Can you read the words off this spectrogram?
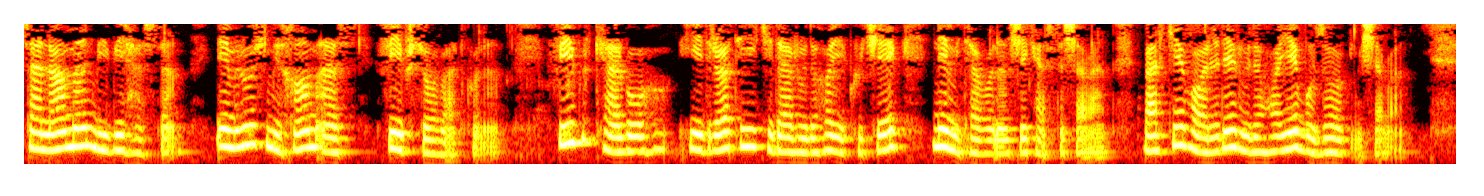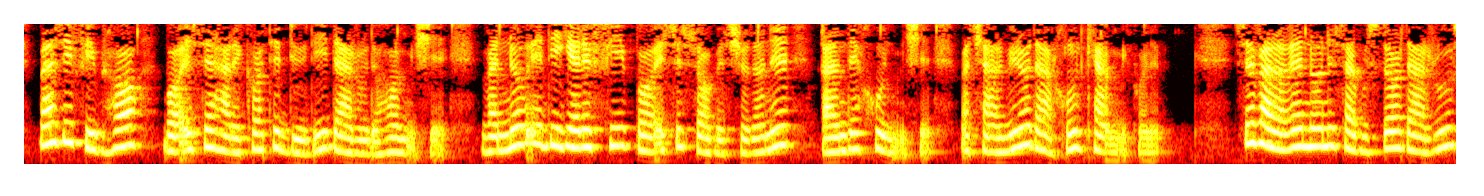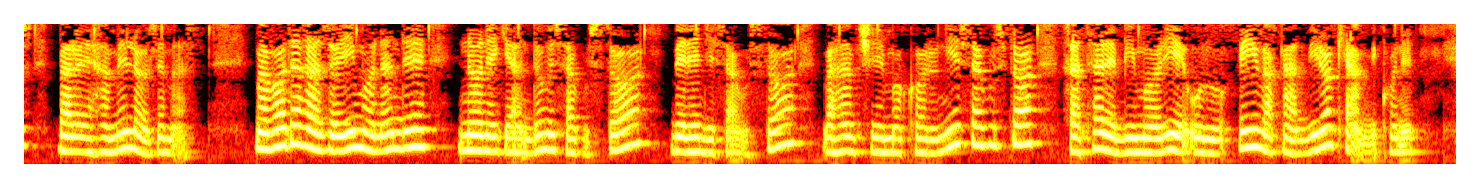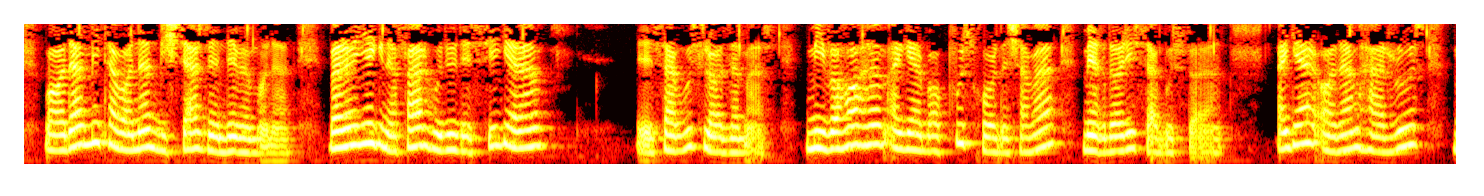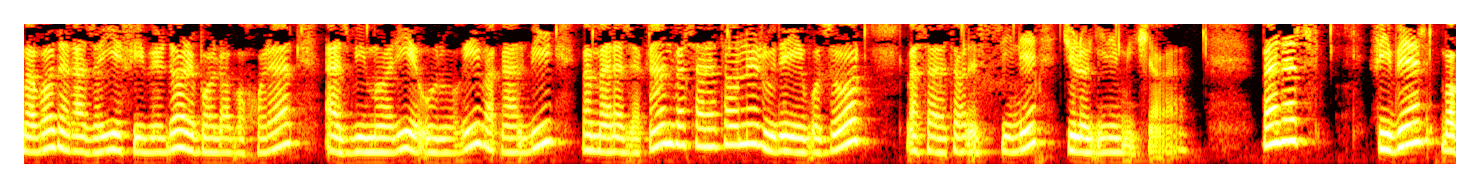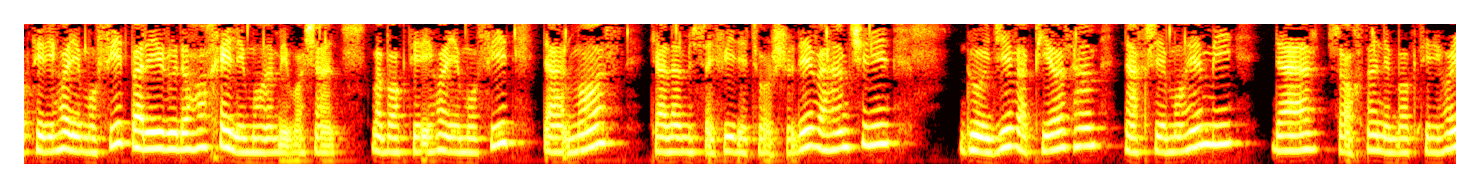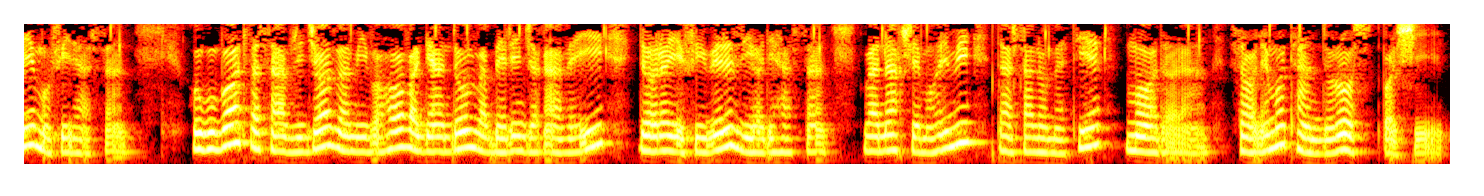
سلام من بیبی بی هستم. امروز می‌خوام از فیبر صحبت کنم. فیبر کربوهیدراتی که در روده های کوچک نمی‌توانند شکسته شوند بلکه وارد روده های بزرگ می‌شوند. بعضی فیبرها باعث حرکات دودی در روده ها میشه و نوع دیگر فیبر باعث ثابت شدن قند خون میشه و چربی را در خون کم می‌کنه. سه ورقه نان سبوسدار در روز برای همه لازم است. مواد غذایی مانند نان گندم سبوسدار برنج سبوسدار و همچنین ماکارونی سبوسدار خطر بیماری عروقی و قلبی را کم می‌کنه و آدم می‌تواند بیشتر زنده بماند. برای یک نفر حدود سی گرم سبوس لازم است. میوه ها هم اگر با پوست خورده شود مقداری سبوس دارند. اگر آدم هر روز مواد غذایی فیبردار بالا بخورد از بیماری عروقی و قلبی و مرض قند و سرطان روده بزرگ و سرطان سینه جلوگیری می شود. بعد از فیبر باکتری های مفید برای روده ها خیلی مهم می باشند و باکتری های مفید در ماست کلم سفید تر شده و همچنین گوجه و پیاز هم نقش مهمی در ساختن باکتری های مفید هستند. حبوبات و سبزیجات و میوه ها و گندم و برنج قهوه‌ای دارای فیبر زیادی هستند و نقش مهمی در سلامتی ما دارند. سالم و تندرست باشید.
